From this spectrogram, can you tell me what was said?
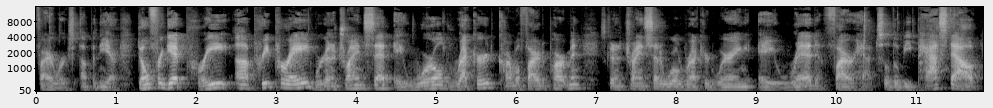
fireworks up in the air. Don't forget pre uh, pre parade. We're going to try and set a world record. Carmel Fire Department is going to try and set a world record wearing a red fire hat. So they'll be passed out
